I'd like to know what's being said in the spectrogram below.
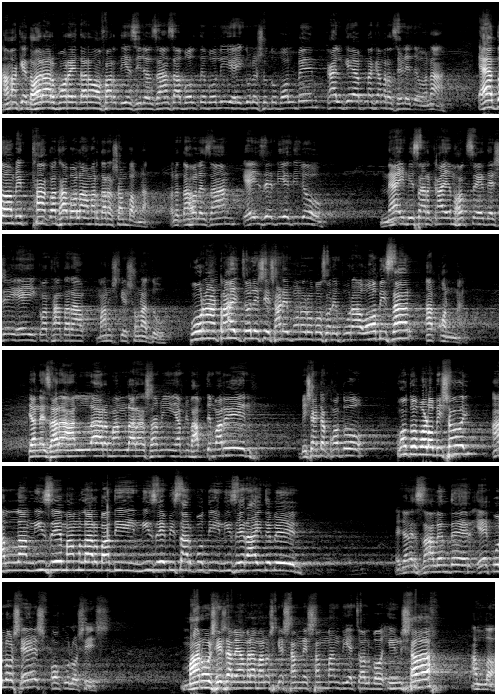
আমাকে ধরার পরে তারা অফার দিয়েছিল, যা যা বলতে বলি, এইগুলো শুধু বলবেন, কালকে আপনাকে আমরা ছেড়ে দেবো না। এত মিথ্যা কথা বলা আমার দ্বারা সম্ভব না। বলে, তাহলে যান, এই যে দিয়ে দিল, ন্যায় বিচার কায়েম হচ্ছে, দেশে এই কথা তারা মানুষকে শোনাতো। পুরাটাই চলেছে সাড়ে পনেরো বছরে, পুরা অবিচার আর অন্যায়। জানে যারা আল্লাহর মামলার আসামি, আপনি ভাবতে পারেন, বিষয়টা কত কত বড় বিষয়? আল্লাহ নিজে মামলার বাদী, নিজে বিচারপতি, নিজে রায় দেবেন। এখানে জালেমদের একুলো শেষ, অকুলো শেষ। মানুষ হিসাবে আমরা মানুষকে সামনে সম্মান দিয়ে চলবো, ইনশা আল্লাহ।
